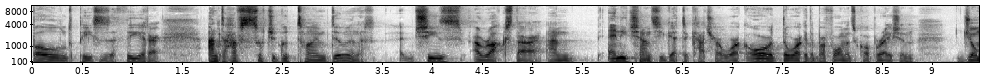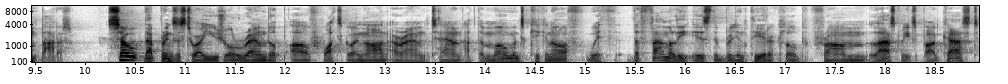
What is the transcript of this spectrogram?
bold pieces of theatre, and to have such a good time doing it. She's a rock star, and any chance you get to catch her work or the work of the Performance Corporation, jump at it. So that brings us to our usual roundup of what's going on around town at the moment. Kicking off with The Family is the Brilliant Theatre Club from last week's podcast.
